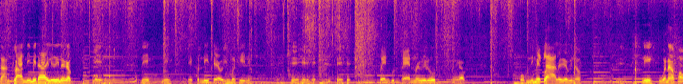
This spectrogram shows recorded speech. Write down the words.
สารพลานนี้ไม่ได้เลยนะครับ นี่นี่นี่นี่คนนี้แซลอยู่เมื่อกี้นี่แผนคุณแผนไม่รู้นะครับ ผมนี่ไม่กล้าเลยครับพี่น้อง นี่หัวหน้าเผา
